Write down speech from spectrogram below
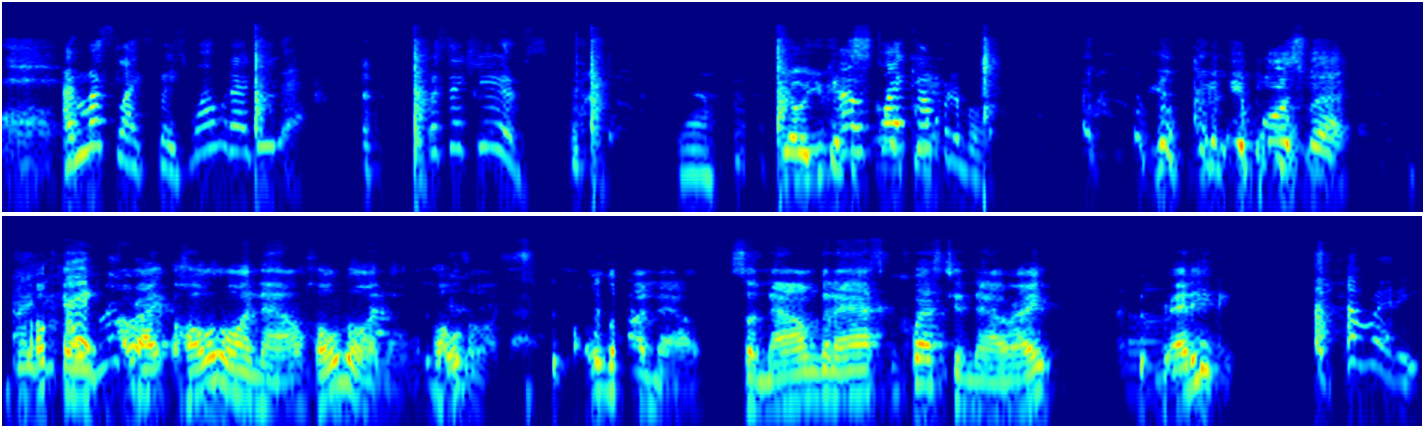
I must like space. Why would I do that? For six years. yeah. Yo, you get I to was quite comfortable. You get, you get the applause for that. Okay, Hey, all right. Hold on now. Hold on now. Hold on now. Hold on now. So now I'm gonna ask a question now, right? Ready? I'm ready.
